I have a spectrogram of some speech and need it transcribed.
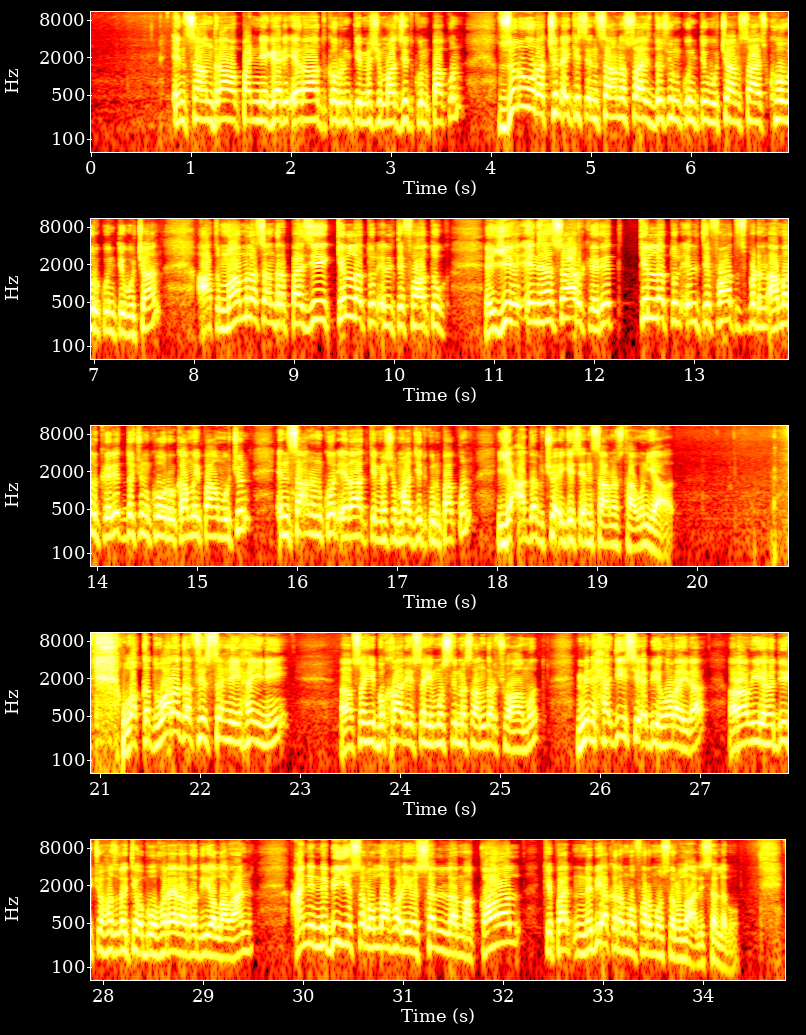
انسان درٛاو پننہِ گرِ ارادٕ کوٚرُن کہِ مےٚ چھُ مسجِد کُن پکُن ضروٗرت چھُنہٕ أکِس انسانس سُہ آسہِ دٔچھُن کُن تہِ وٕچھان سُہ آسہِ کھووُر کُن تہِ وٕچھان اتھ معاملس انٛدر پزِ قِلت الطفاتُک یہِ انحصار کٔرِتھ قِلت الطفاتس پٮ۪ٹھ عمل کٔرِتھ دٔچھُن کھووُر کمٕے پہم وٕچھُن انسانن کوٚر ارادٕ کہِ مےٚ چھُ مسجِد کُن پکُن یہِ ادب چھُ أکِس انسانس تھاوُن یاد۔ وقت وردفِ صحیح ہینی صحیح بُخاری صحیح مُسلِمس انٛدر چھُ آمُت مِن حدیٖث ابی ہُریرا راوی حدیٖث چھُ حضرت ابوٗ ہُریرا رضی اللہ عنہ انہِ نبی صلی اللہ علیہ وسلم قال کہِ نبی اکرمو فرمو صلی اللہ علیہ وسلم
